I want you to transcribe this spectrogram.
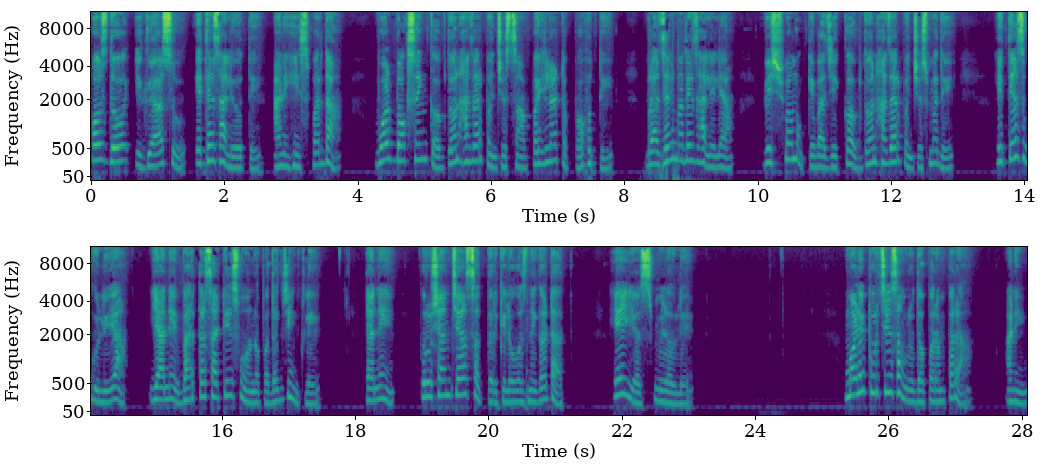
फोसदो इग्यासू येथे झाले होते आणि ही स्पर्धा वर्ल्ड बॉक्सिंग कप दोन हजार पंचवीसचा पहिला टप्पा होती. ब्राझीलमध्ये झालेल्या विश्व मुक्केबाजी कप दोन हजार पंचवीसमध्ये हितेश गुलिया याने भारतासाठी सुवर्णपदक जिंकले. त्याने पुरुषांच्या सत्तर किलो वजनी गटात हे यश मिळवले. मणिपूरची समृद्ध परंपरा आणि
